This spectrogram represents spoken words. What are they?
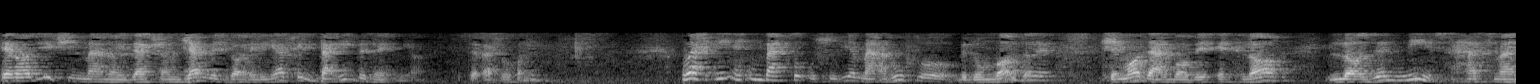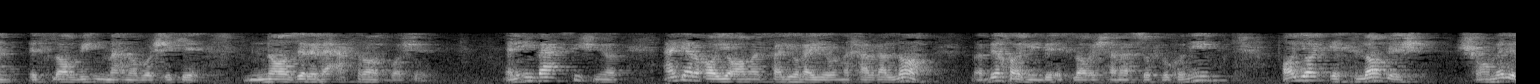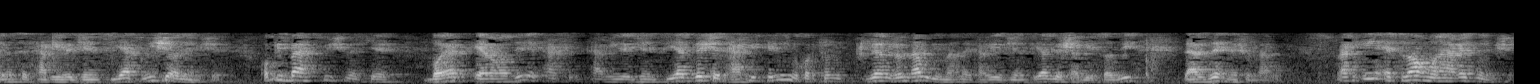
اراده چین معنایی در چون جنب جاهلیت خیلی بعید به ذهن میاد. دقت بکنید. اون وقت این اون بحث اصولی معروف رو به دنبال داره که ما در باب اطلاق لازم نیست حتما اطلاق به این معنا باشه که ناظر به افراد باشه. یعنی این بحث پیش میاد. اگر آیه آمد فلی و غیرون خلق الله و بخواهیم به اطلاقش تمسک بکنیم آیا اطلاقش شامل مثل تغییر جنسیت میشه یا نمیشه؟ خب این بحث میاد که باید اراده تغییر جنسیت بشه تغییر که نمی‌خوره چون ذهنشون نبود این معنی تغییر جنسیت یا شبیه سازی در ذهنشون نبود. وقتی این اطلاق منعقد نمیشه.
